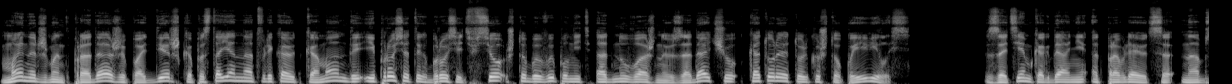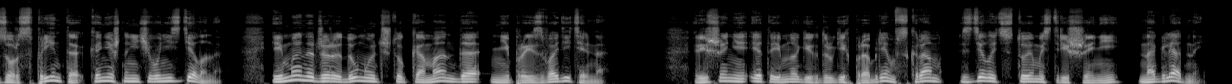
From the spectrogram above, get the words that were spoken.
Менеджмент, продажи, поддержка постоянно отвлекают команды и просят их бросить все, чтобы выполнить одну важную задачу, которая только что появилась. Затем, когда они отправляются на обзор спринта, конечно, ничего не сделано. И менеджеры думают, что команда непроизводительна. Решение этой и многих других проблем в Scrum — сделать стоимость решений наглядной.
